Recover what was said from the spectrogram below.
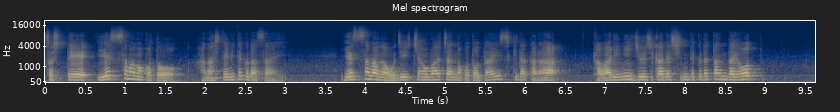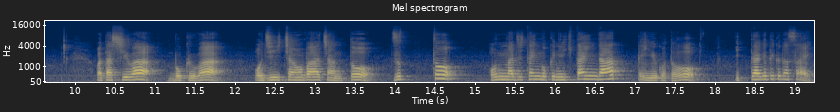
そしてイエス様のことを話してみてください。イエス様がおじいちゃんおばあちゃんのこと大好きだから代わりに十字架で死んでくれたんだよ。私は僕はおじいちゃんおばあちゃんとずっと同じ天国に行きたいんだっていうことを言ってあげてください。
